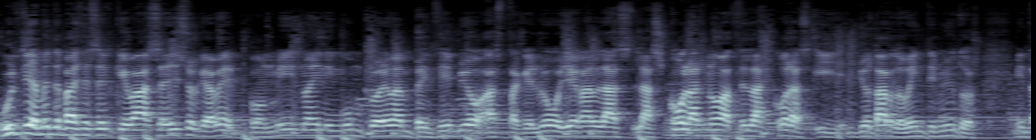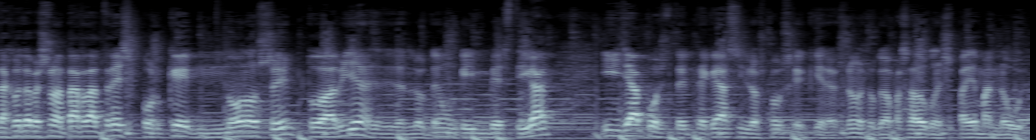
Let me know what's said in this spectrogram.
Últimamente parece ser que va a ser eso, que a ver, por mí no hay ningún problema en principio hasta que luego llegan las, las colas, ¿no? Hacer las colas y yo tardo 20 minutos, mientras que otra persona tarda 3, ¿por qué? No lo sé todavía, lo tengo que investigar y ya pues te, quedas sin los pops que quieras, ¿no? Es lo que ha pasado con Spider-Man No Way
